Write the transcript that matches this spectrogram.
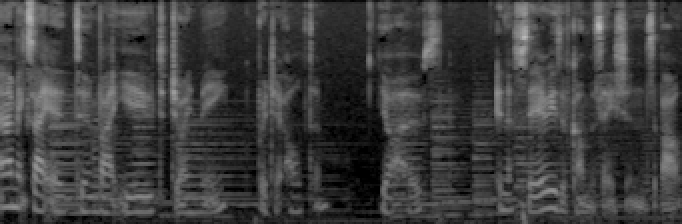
I'm excited to invite you to join me, Bridget Holton, your host, in a series of conversations about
